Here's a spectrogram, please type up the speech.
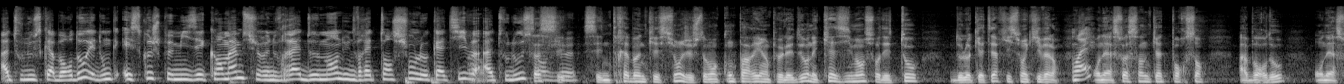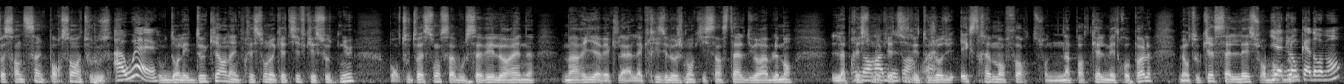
à Toulouse qu'à Bordeaux? Et donc, est-ce que je peux miser quand même sur une vraie demande, une vraie tension locative Alors, à Toulouse Ça, quand c'est je- c'est une très bonne question. J'ai justement comparé un peu les deux. On est quasiment sur des taux de locataires qui sont équivalents. Ouais. On est à 64% à Bordeaux, on est à 65% à Toulouse. Ah ouais. Donc dans les deux cas, on a une pression locative qui est soutenue. Bon, de toute façon, ça vous le savez, Lorraine, Marie, avec la, la crise des logements qui s'installe durablement, la pression locative besoin, est ouais. aujourd'hui extrêmement forte sur n'importe quelle métropole. Mais en tout cas, ça l'est sur Il y a de Bordeaux. l'encadrement?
